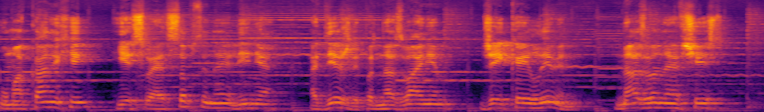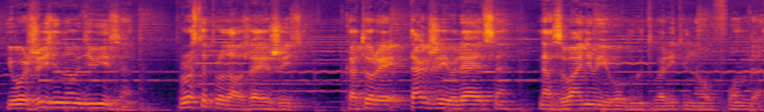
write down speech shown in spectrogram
У Макканахи есть своя собственная линия одежды под названием J.K. Living, названная в честь его жизненного девиза «Просто продолжай жить», который также является названием его благотворительного фонда.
